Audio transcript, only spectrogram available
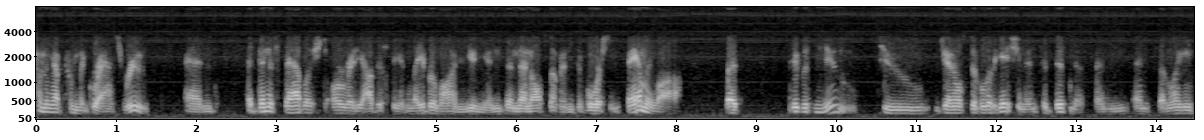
coming up from the grassroots and had been established already, obviously, in labor law and unions, and then also in divorce and family law. But it was new to general civil litigation and to business and, and settling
